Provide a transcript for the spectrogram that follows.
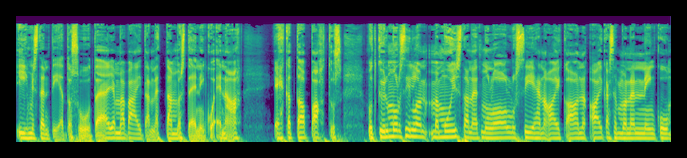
ihmisten tietoisuuteen ja mä väitän, että tämmöistä ei niinku enää ehkä tapahtuisi. Mutta kyllä mulla silloin, mä muistan, että mulla on ollut siihen aikaan aika semmoinen niinku,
